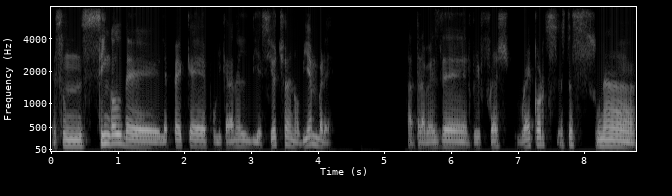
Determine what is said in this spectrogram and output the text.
es un single del EP que publicarán el 18 de noviembre a través de Refresh Records. Esta es una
